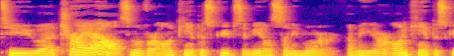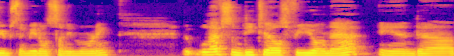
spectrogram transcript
to uh, try out some of our on-campus groups that meet on Sunday morning. I mean, our on-campus groups that meet on Sunday morning. We'll have some details for you on that, and uh,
